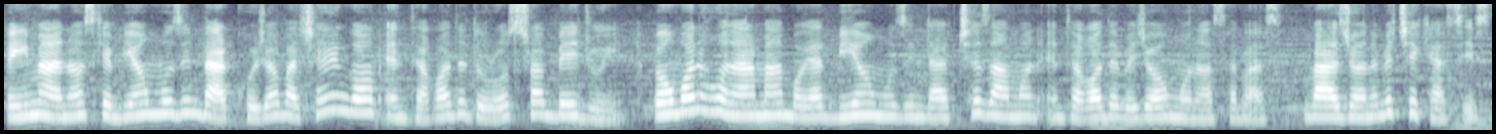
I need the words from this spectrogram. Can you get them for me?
به این معناست که بیاموزیم در کجا و چه هنگام انتقاد درست را بجوییم. به عنوان هنرمند باید بیاموزیم در چه زمان انتقاد به جا و مناسب است و از جانب چه کسی است.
